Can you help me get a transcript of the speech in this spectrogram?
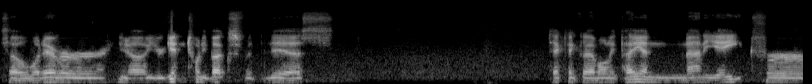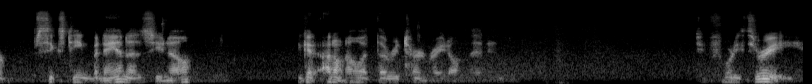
So whatever, you know, you're getting 20 bucks for this. Technically, I'm only paying 98 for 16 bananas, you know. You get, I don't know what the return rate on that is. 243.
